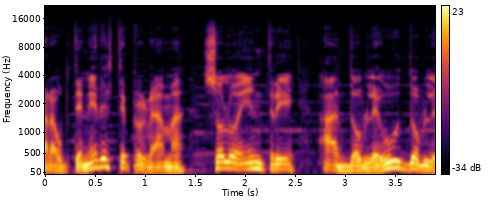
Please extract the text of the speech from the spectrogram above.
Para obtener este programa, solo entre a www.lavoz.org.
